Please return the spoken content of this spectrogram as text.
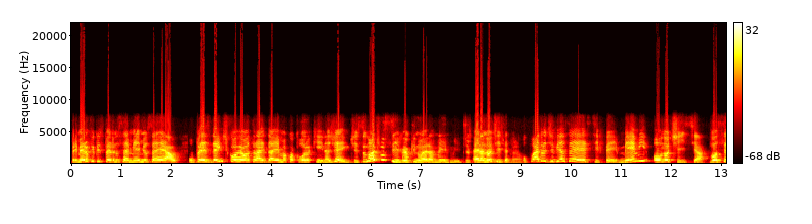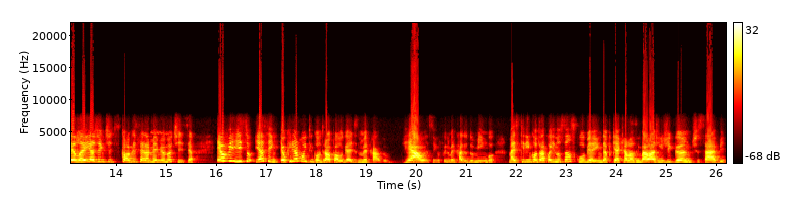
Primeiro eu fico esperando se é meme ou se é real. O presidente correu atrás da Ema com a cloroquina. Gente, isso não é possível que não era meme. Era notícia. Surreal. O quadro devia ser esse, Fê. Meme ou notícia? Você lê e a gente descobre se era meme ou notícia. Eu vi isso e assim, eu queria muito encontrar o Paulo Guedes no mercado. Real, assim, eu fui no mercado domingo, mas queria encontrar com ele no Sans Club ainda, porque é aquelas embalagens gigantes, sabe?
